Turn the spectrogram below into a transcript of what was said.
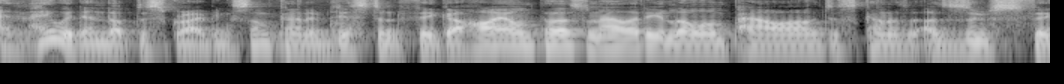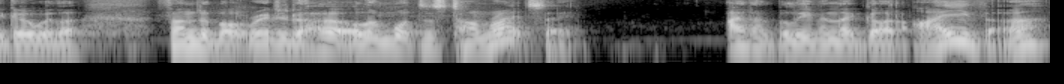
And they would end up describing some kind of distant figure, high on personality, low on power, just kind of a Zeus figure with a thunderbolt ready to hurl. And what does Tom Wright say? I don't believe in that God either.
